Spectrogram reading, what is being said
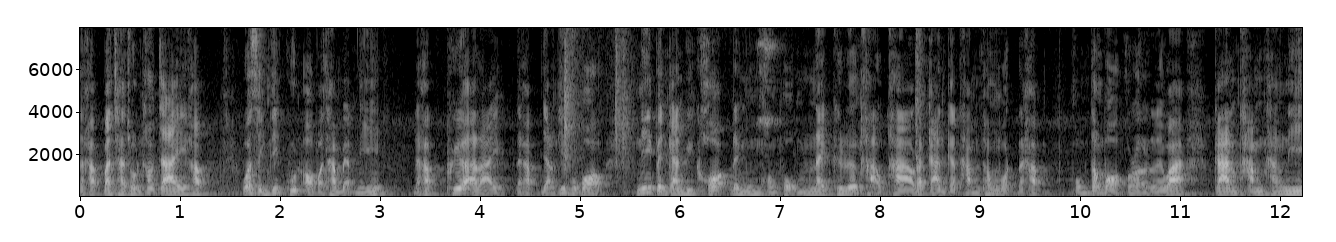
นะครับประชาชนเข้าใจครับว่าสิ่งที่คุณออกมาทำแบบนี้นะครับเพื่ออะไรนะครับอย่างที่ผมบอกนี่เป็นการวิเคราะห์ในมุมของผมในคือเรื่องข่าวข่าวและการกระทำทั้งหมดนะครับ ผมต้องบอกก่อนเลยว่า การทำครั้งนี้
